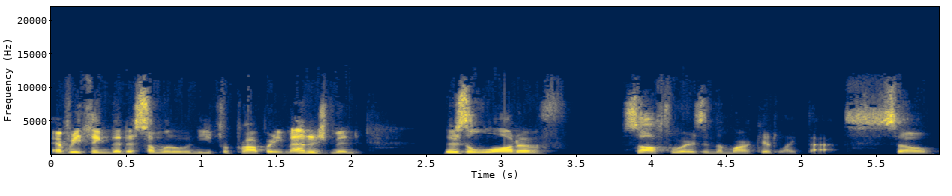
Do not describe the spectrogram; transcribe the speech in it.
everything that someone would need for property management. There's a lot of softwares in the market like that. So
